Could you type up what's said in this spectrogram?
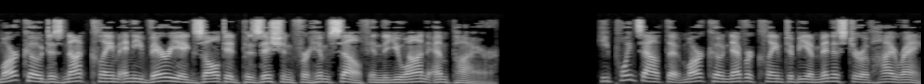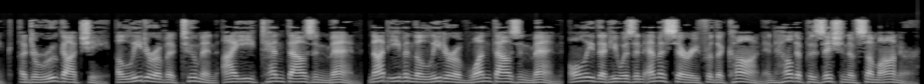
Marco does not claim any very exalted position for himself in the Yuan Empire. He points out that Marco never claimed to be a minister of high rank, a darugachi, a leader of a tumen i.e. 10,000 men, not even the leader of 1,000 men, only that he was an emissary for the Khan and held a position of some honor.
